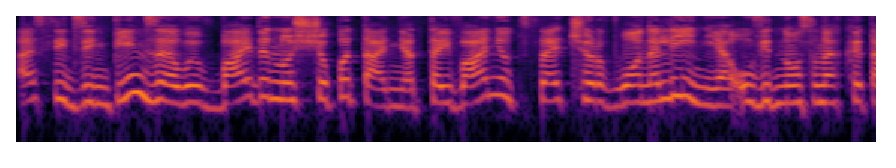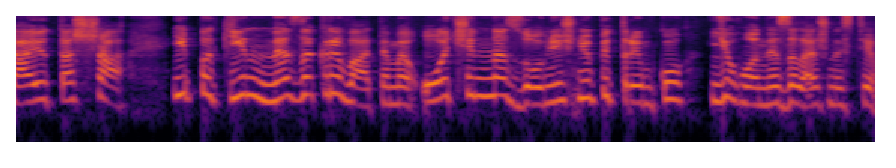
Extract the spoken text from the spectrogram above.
А Сі Цзіньпінь заявив Байдену, що питання Тайваню це червона лінія у відносинах Китаю та США, і Пекін не закриватиме очі на зовнішню підтримку його незалежності.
